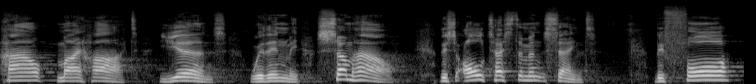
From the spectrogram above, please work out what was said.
How my heart yearns within me. Somehow, this Old Testament saint, before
